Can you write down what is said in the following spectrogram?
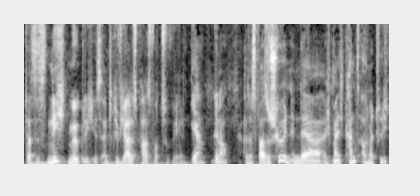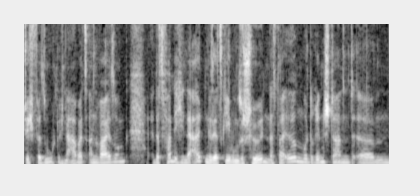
dass es nicht möglich ist, ein triviales Passwort zu wählen. Ja, genau. Also es war so schön in der, ich meine, ich kann es auch natürlich durch Versuch, durch eine Arbeitsanweisung. Das fand ich in der alten Gesetzgebung so schön, dass da irgendwo drin stand, ähm,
